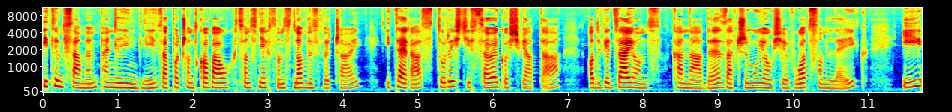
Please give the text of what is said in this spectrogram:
I tym samym pan Lindley zapoczątkował, chcąc nie chcąc, nowy zwyczaj, i teraz turyści z całego świata, odwiedzając Kanadę, zatrzymują się w Watson Lake i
